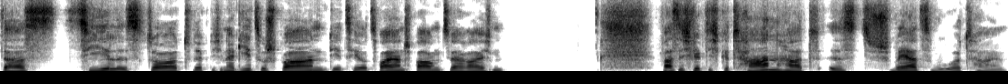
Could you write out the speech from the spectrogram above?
Das Ziel ist dort wirklich Energie zu sparen, die CO2-Einsparung zu erreichen. Was sich wirklich getan hat, ist schwer zu beurteilen.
